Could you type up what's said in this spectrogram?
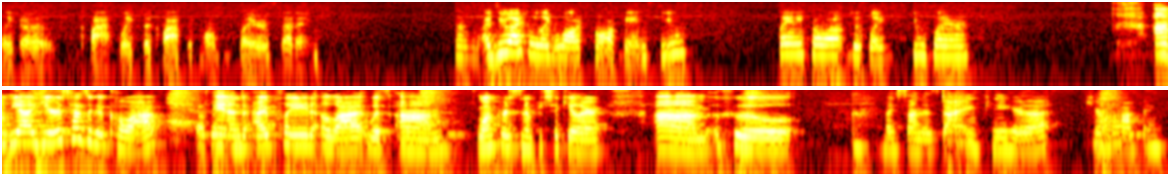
like a class like the classic multiplayer setting. Um, I do actually like a lot of co-op games. Do you play any co-op? Just like two player? Um, yeah, Gears has a good co-op, it? and I played a lot with um, one person in particular, um, who my son is dying. Can you hear that? Hear him coughing?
